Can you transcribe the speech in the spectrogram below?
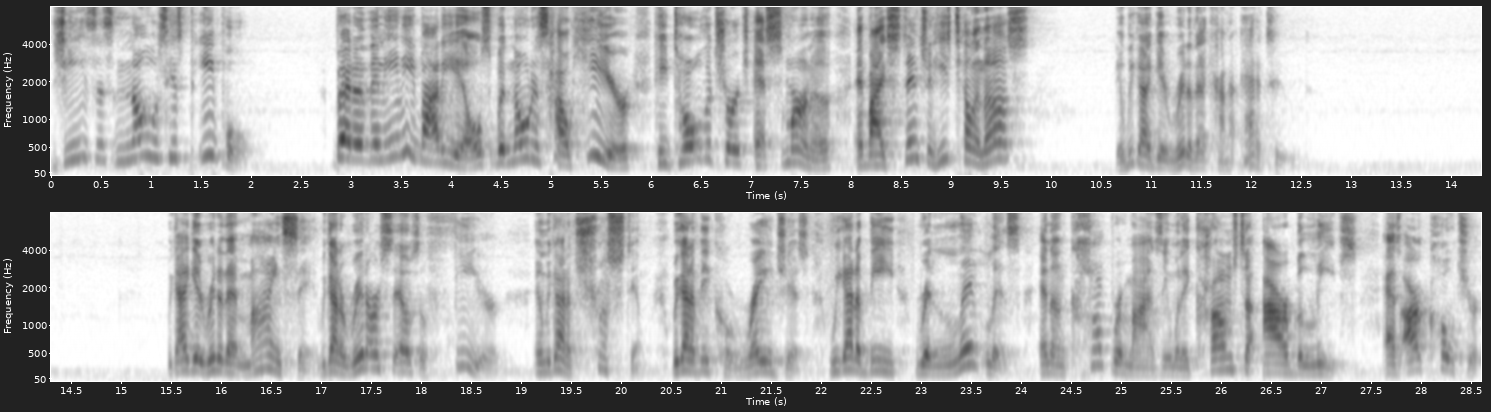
Jesus knows his people better than anybody else. But notice how here he told the church at Smyrna, and by extension, he's telling us that we got to get rid of that kind of attitude. We got to get rid of that mindset. We got to rid ourselves of fear and we got to trust Him. We got to be courageous. We got to be relentless and uncompromising when it comes to our beliefs as our culture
